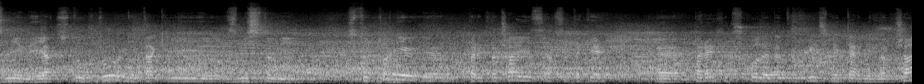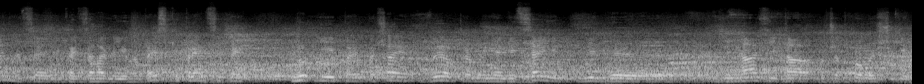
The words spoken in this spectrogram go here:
зміни, як структурні, так і змістові. Структурні е, передбачаються все-таки е, перехід школи на трьохрічний термін навчання, це якась загальноєвропейські принципи. Ну і передбачає виокремлення ліцеїв від е, гімназій та початкових шкіл.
